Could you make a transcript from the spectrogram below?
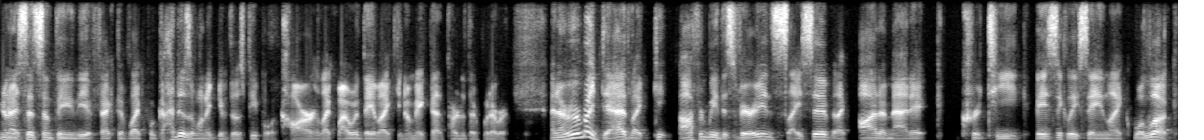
And I mm. said something to the effect of like, well, God doesn't want to give those people a car. Like, why would they like, you know, make that part of their whatever? And I remember my dad like offered me this very incisive, like automatic critique, basically saying, like, well, look,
